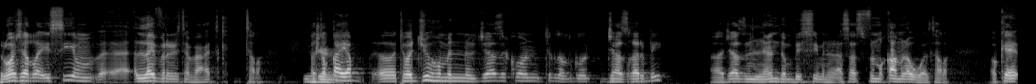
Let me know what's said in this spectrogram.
الواجهه الرئيسية م- آه، ال library تبعتك ترى. أتوقع. yep آه، توجههم إن الجهاز يكون تقدر تقول جهاز غربي. آه، جهاز اللي عندهم PC من الأساس في المقام الأول ترى. okay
